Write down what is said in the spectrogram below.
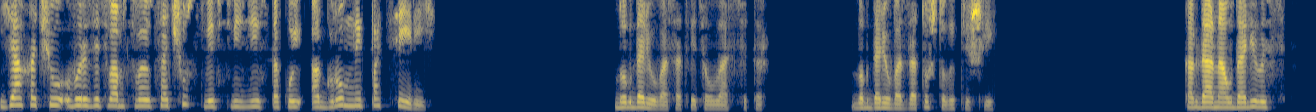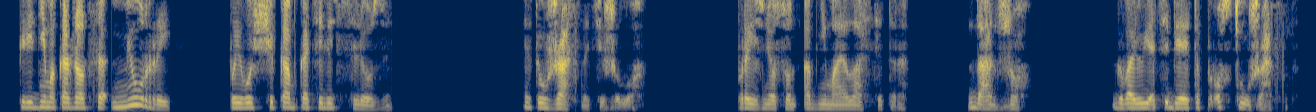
«Я хочу выразить вам свое сочувствие в связи с такой огромной потерей. «Благодарю вас», — ответил Ласситер. «Благодарю вас за то, что вы пришли». Когда она удалилась, перед ним оказался Мюррей, по его щекам катились слезы. Это ужасно тяжело, — произнес он, обнимая Ласситера. — Да, Джо, говорю я тебе, это просто ужасно.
